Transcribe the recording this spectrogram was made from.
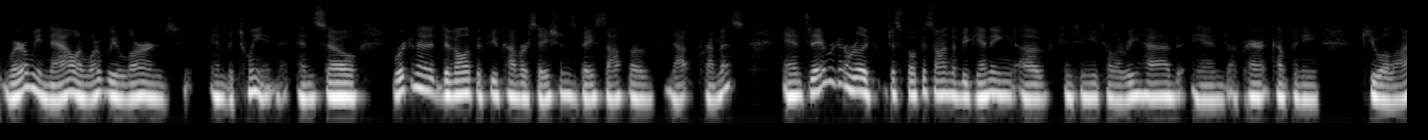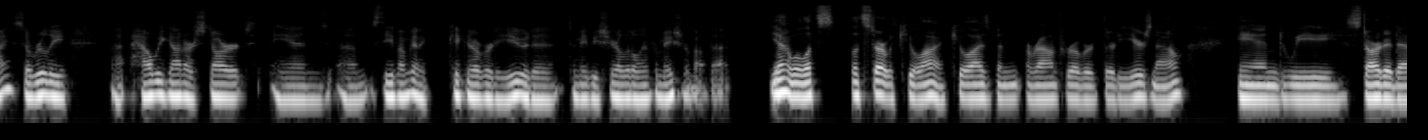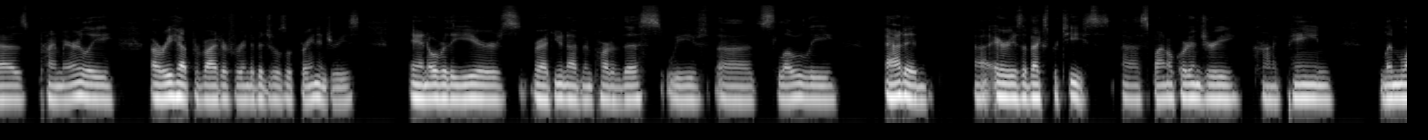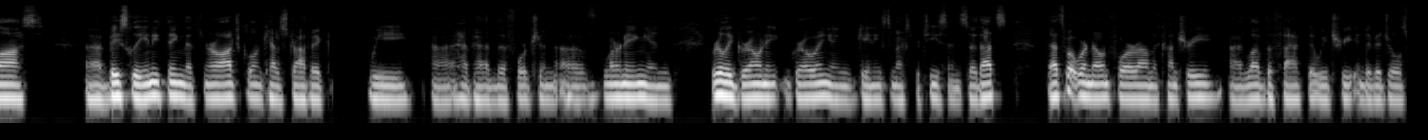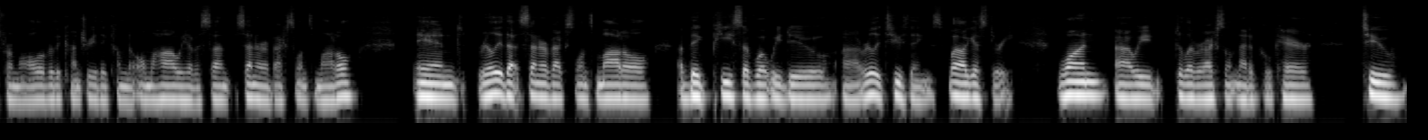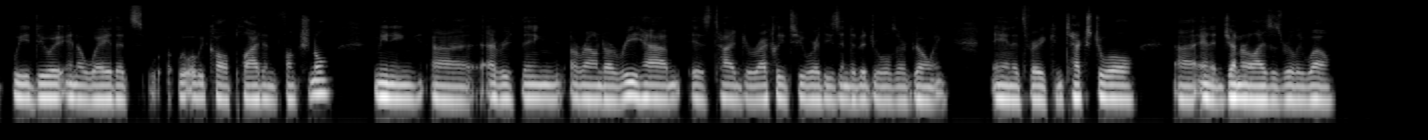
where are we now and what have we learned in between? And so we're going to develop a few conversations based off of that premise. And today we're going to really just focus on the beginning of Kintinu Telerehab and our parent company, QLI. So, really, uh, how we got our start. And um, Steve, I'm going to kick it over to you to, to maybe share a little information about that. Yeah, well, let's let's start with QLI. QLI has been around for over 30 years now, and we started as primarily a rehab provider for individuals with brain injuries. And over the years, Brad, you and I have been part of this. We've uh, slowly added uh, areas of expertise: uh, spinal cord injury, chronic pain, limb loss, uh, basically anything that's neurological and catastrophic we uh, have had the fortune of mm-hmm. learning and really growing growing and gaining some expertise in. So that's that's what we're known for around the country. I love the fact that we treat individuals from all over the country. They come to omaha. We have a center of excellence model. And really that center of excellence model a big piece of what we do uh, really two things. Well i guess three. One uh, we deliver excellent medical care. Two we do it in a way that's what we call applied and functional meaning uh, everything around our rehab is tied directly to where these individuals are going. And it's very contextual uh, and it generalizes really well.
